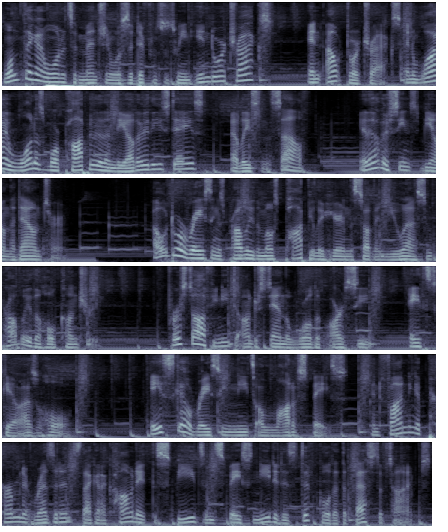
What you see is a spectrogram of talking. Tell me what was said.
One thing I wanted to mention was the difference between indoor tracks and outdoor tracks, and why one is more popular than the other these days, at least in the South, and the other seems to be on the downturn. Outdoor racing is probably the most popular here in the southern US and probably the whole country. First off, you need to understand the world of RC, 8th scale as a whole. 8th scale racing needs a lot of space, and finding a permanent residence that can accommodate the speeds and space needed is difficult at the best of times.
